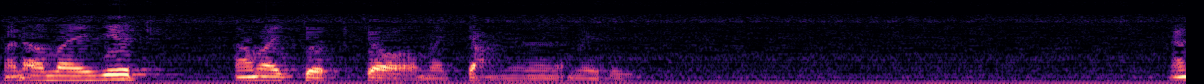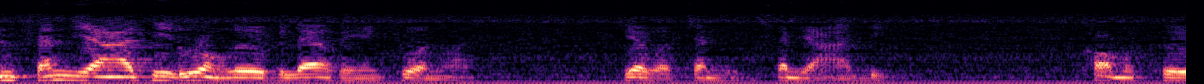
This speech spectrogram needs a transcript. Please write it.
มันเอามายึด เอามาจดจ่อมาจำนั่นไม่รู้นั้นสัญญาที่ล่วงเลยไปแล้วก็ยังชั่วหน่อย เรียกว่าสัญญาอดีตข้อมันเคย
